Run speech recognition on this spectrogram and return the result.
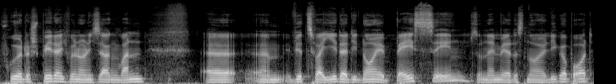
früher oder später, ich will noch nicht sagen wann, äh, ähm, wird zwar jeder die neue Base sehen, so nennen wir das neue Ligaboard,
